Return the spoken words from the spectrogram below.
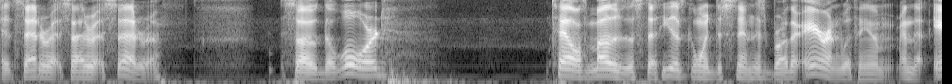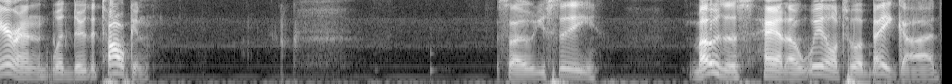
etc., etc., etc. So the Lord tells Moses that he is going to send his brother Aaron with him and that Aaron would do the talking. So you see, Moses had a will to obey God.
